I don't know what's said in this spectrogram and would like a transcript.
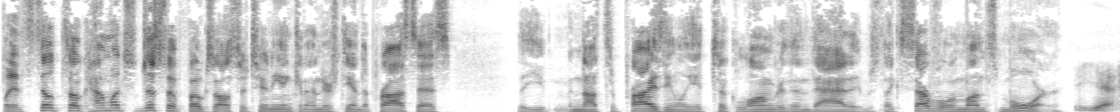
but it still took how much, just so folks also tuning in can understand the process, that you, not surprisingly, it took longer than that. It was like several months more Yes.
